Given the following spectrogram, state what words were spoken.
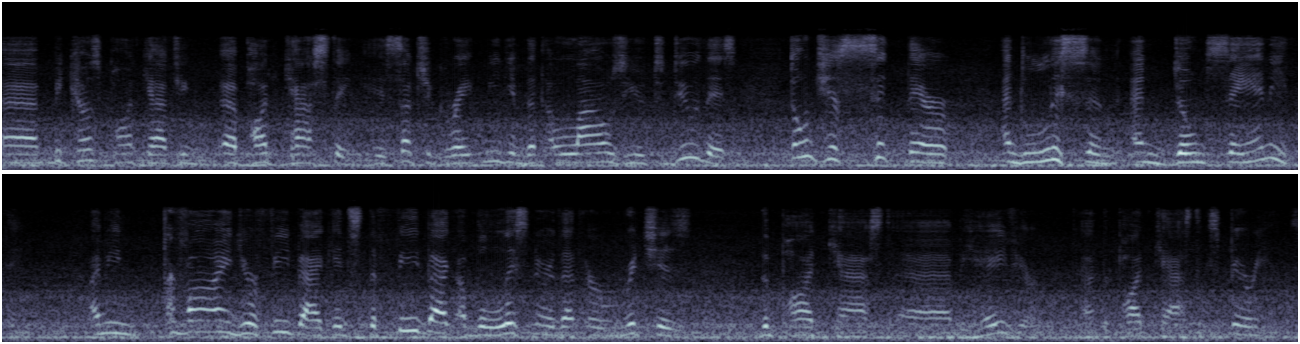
uh, because podcasting uh, podcasting is such a great medium that allows you to do this, don't just sit there and listen and don't say anything. I mean, provide your feedback. It's the feedback of the listener that enriches the podcast uh, behavior and the podcast experience.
